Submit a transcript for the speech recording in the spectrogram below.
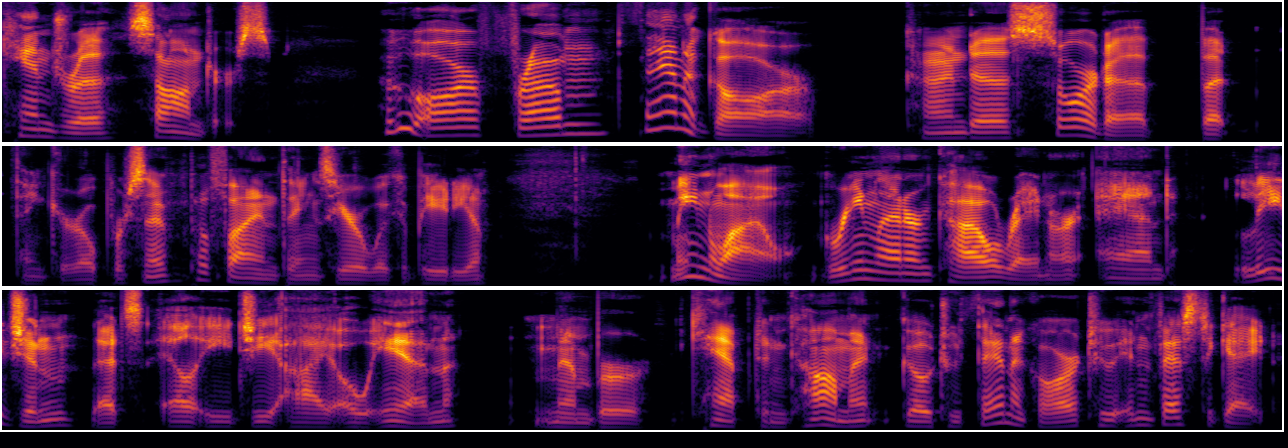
Kendra Saunders, who are from Thanagar. Kinda, sorta, but think you're oversimplifying things here, Wikipedia. Meanwhile, Green Lantern Kyle Rayner and Legion, that's L E G I O N, member Captain Comet go to Thanagar to investigate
